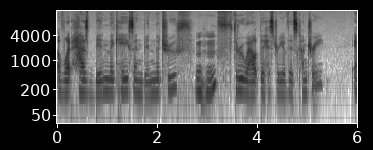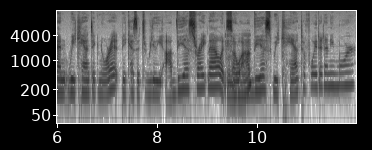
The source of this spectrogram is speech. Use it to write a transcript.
of what has been the case and been the truth mm-hmm. throughout the history of this country. And we can't ignore it because it's really obvious right now. It's so mm-hmm. obvious we can't avoid it anymore.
